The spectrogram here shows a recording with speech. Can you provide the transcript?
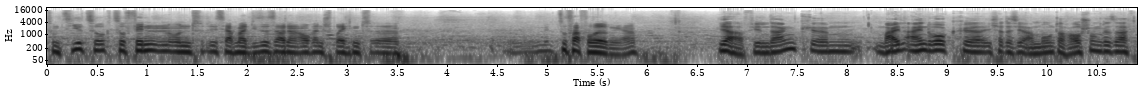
zum Ziel zurückzufinden und ich sag mal, dieses auch dann auch entsprechend äh, zu verfolgen, ja. Ja, vielen Dank. Ähm, mein Eindruck, äh, ich hatte es ja am Montag auch schon gesagt,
